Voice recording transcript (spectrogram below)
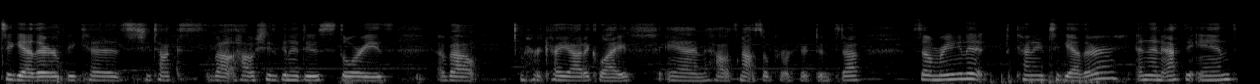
together because she talks about how she's gonna do stories about her chaotic life and how it's not so perfect and stuff. So I'm reading it kind of together, and then at the end,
